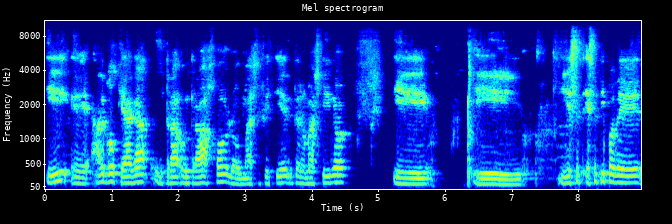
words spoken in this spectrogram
y eh, algo que haga un, trabajo lo más eficiente, lo más fino y, y este, este, tipo de,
